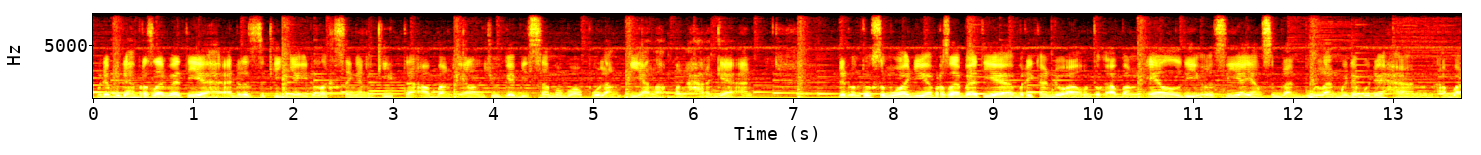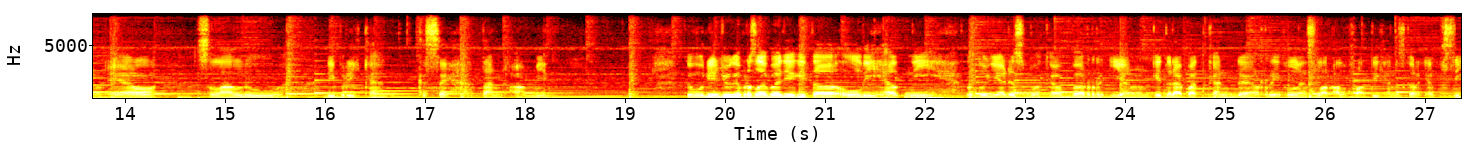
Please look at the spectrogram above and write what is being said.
Mudah-mudahan persahabat ya, ada rezekinya idola kesayangan kita, Abang El juga bisa membawa pulang piala penghargaan. Dan untuk semuanya persahabat ya, berikan doa untuk Abang El di usia yang 9 bulan. Mudah-mudahan Abang El selalu diberikan kesehatan. Amin. Kemudian juga persahabat ya kita lihat nih tentunya ada sebuah kabar yang kita dapatkan dari Leslar Al-Fatih underscore FC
